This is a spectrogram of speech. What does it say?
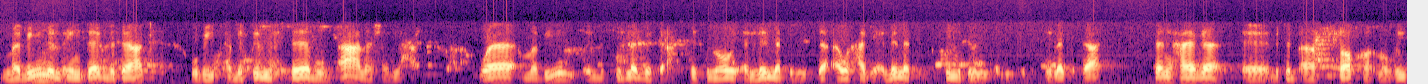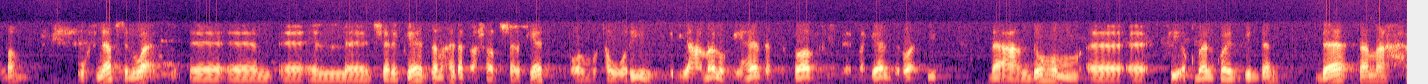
ما بين الإنتاج بتاعك وبيتم حسابه بأعلى شريحة. وما بين الاستهلاك بتاعك بحيث إن هو يقلل لك ده أول حاجة يقلل لك قيمة ال- ال- الاستهلاك بتاعك. ثاني حاجة آه، بتبقى طاقة نظيفة. وفي نفس الوقت آه، آه، الشركات زي ما حضرتك أشرت الشركات والمطورين اللي بيعملوا في هذا الاطار المجال دلوقتي بقى عندهم في إقبال كويس جدا. ده سمح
